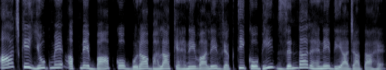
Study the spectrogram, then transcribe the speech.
आज के युग में अपने बाप को बुरा भला कहने वाले व्यक्ति को भी ज़िंदा रहने दिया जाता है।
